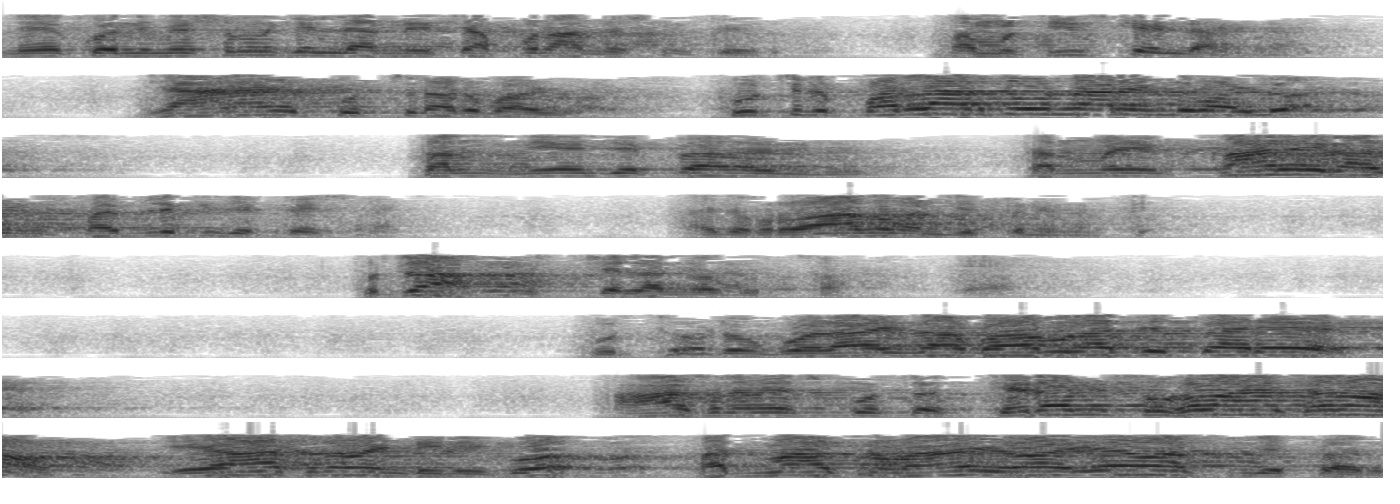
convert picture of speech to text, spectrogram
నేను కొన్ని మిషన్లకు వెళ్ళాను నేను చెప్పను ఆ మిషన్ పేరు. మమ్మల్ని తీసుకెళ్ళాను ధ్యానానికి కూర్చున్నారు వాళ్ళు. కూర్చుని పొరలాడుతూ ఉన్నారండి వాళ్ళు. తను నేను చెప్పాను అది తన్మయం కానే కాదు పబ్లిక్ చెప్పేసిన. అది ఒక రోగం అని చెప్పి నేను అంతే. కూర్చో నిశ్చలంగా కూర్చో. కూర్చోవడం కూడా ఇదా బాబు చెప్పారే. ఆసనం వేసి కూర్చో. స్థిరం సుఖమాసనం. ఏ ఆసనం అండి నీకు? పద్మాసనమా? ఏ- ఆసనం చెప్పారు?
